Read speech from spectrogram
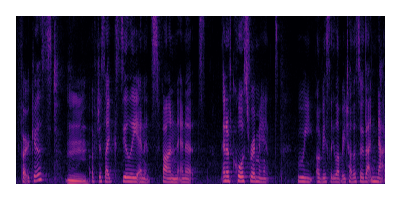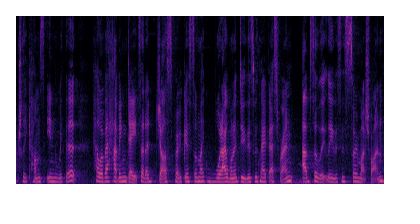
focused mm. of just like silly and it's fun and it's and of course romance. We obviously love each other, so that naturally comes in with it. However, having dates that are just focused on like, would I want to do this with my best friend? Absolutely, this is so much fun,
